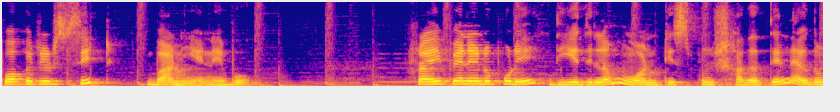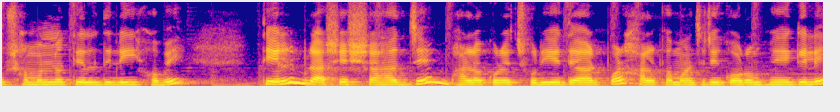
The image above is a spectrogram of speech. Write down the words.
পকেটের সিট বানিয়ে নেব। ফ্রাই প্যানের ওপরে দিয়ে দিলাম ওয়ান টিস্পুন সাদা তেল, একদম সামান্য তেল দিলেই হবে। তেল ব্রাশের সাহায্যে ভালো করে ছড়িয়ে দেওয়ার পর হালকা মাঝারি গরম হয়ে গেলে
